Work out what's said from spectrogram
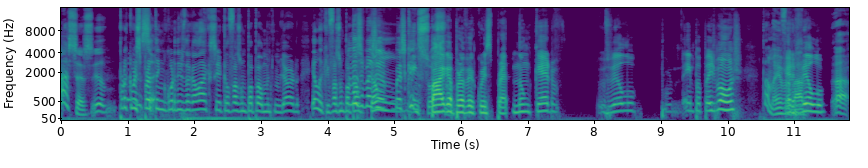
Achas? Eh, Porque Chris Pratt tem o Guardiões da Galáxia, que ele faz um papel muito melhor. Ele aqui faz um papel Mas, mas, tão mas quem insosso. paga para ver Chris Pratt não quer vê-lo em papéis bons. Também é verdade. vê-lo. Ah,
